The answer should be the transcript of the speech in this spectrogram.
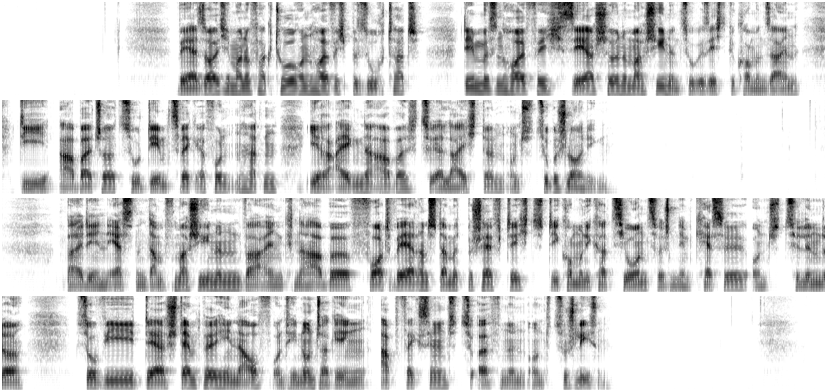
Wer solche Manufakturen häufig besucht hat, dem müssen häufig sehr schöne Maschinen zu Gesicht gekommen sein, die Arbeiter zu dem Zweck erfunden hatten, ihre eigene Arbeit zu erleichtern und zu beschleunigen. Bei den ersten Dampfmaschinen war ein Knabe fortwährend damit beschäftigt, die Kommunikation zwischen dem Kessel und Zylinder sowie der Stempel hinauf und hinunter ging, abwechselnd zu öffnen und zu schließen.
